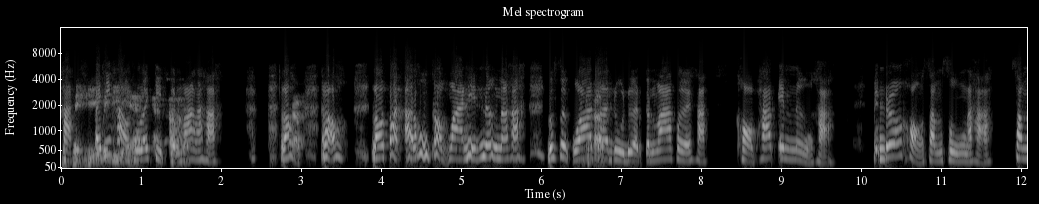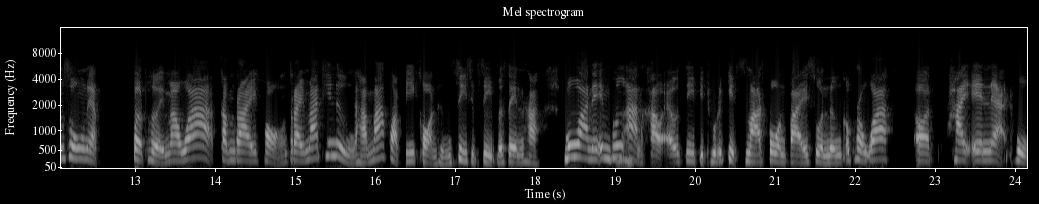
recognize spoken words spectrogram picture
ค่ะ ไปที่ข่าวธุรกิจกันบ้างนะคะเราเราเราตัดอารมณ์กลับมานิดนึงนะคะ รู้สึกว่าจะดูเดือดกันมากเลยค่ะ ขอภาพ M1 ค่ะ เป็นเรื่องของซัมซุงนะคะซัมซุงเนี่ย เปิดเผยมาว่ากำไรของไตรมาสที่หนึ่งนะคะมากกว่าปีก่อนถึง 44%ค่ะ เมื่อวานนี้เอ็มเพิ่งอ่านข่าว LG ปิดธุรกิจสมาร์ทโฟนไป ส่วนหนึ่งก็เพราะว่าเอ่อ high-end เนี่ยถูก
